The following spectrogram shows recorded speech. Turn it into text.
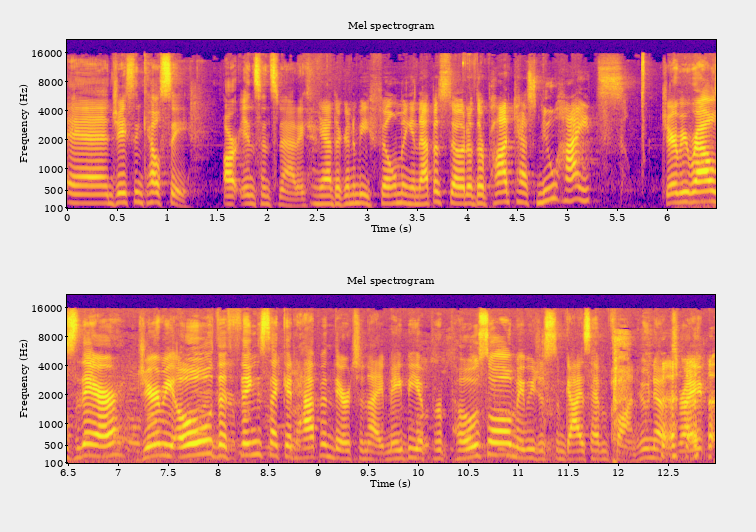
and Jason Kelce are in Cincinnati. Yeah, they're going to be filming an episode of their podcast, New Heights. Jeremy Rauch's there. Jeremy, oh, the things that could happen there tonight. Maybe a proposal, maybe just some guys having fun. Who knows, right?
